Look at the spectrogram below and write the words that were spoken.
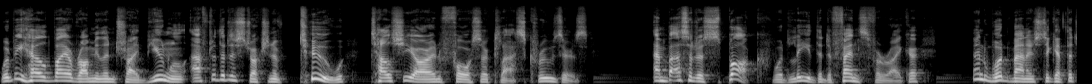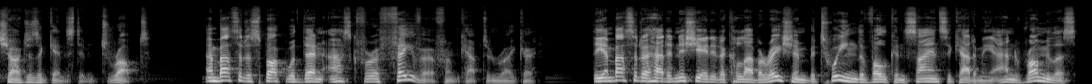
would be held by a Romulan tribunal after the destruction of two Tal Shiar Enforcer class cruisers. Ambassador Spock would lead the defense for Riker and would manage to get the charges against him dropped. Ambassador Spock would then ask for a favor from Captain Riker. The ambassador had initiated a collaboration between the Vulcan Science Academy and Romulus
